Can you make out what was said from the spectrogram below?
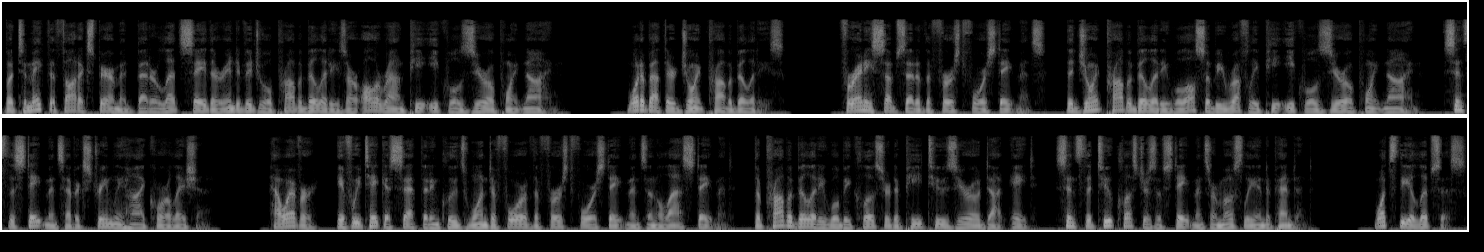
but to make the thought experiment better, let's say their individual probabilities are all around p equals 0.9. What about their joint probabilities? For any subset of the first four statements, the joint probability will also be roughly p equals 0.9, since the statements have extremely high correlation. However, if we take a set that includes 1 to 4 of the first four statements and the last statement, the probability will be closer to p20.8, since the two clusters of statements are mostly independent. What's the ellipsis?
